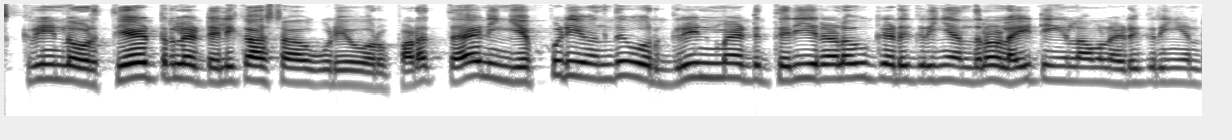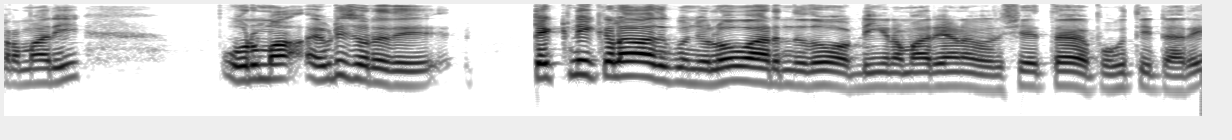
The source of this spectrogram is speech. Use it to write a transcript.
ஸ்க்ரீனில் ஒரு தியேட்டரில் டெலிகாஸ்ட் ஆகக்கூடிய ஒரு படத்தை நீங்கள் எப்படி வந்து ஒரு க்ரீன் மேட் தெரியிற அளவுக்கு எடுக்கிறீங்க? அந்தளவு லைட்டிங் இல்லாமல் எடுக்கிறீங்கன்ற மாதிரி ஒரு மா எப்படி சொல்கிறது டெக்னிக்கலாக அது கொஞ்சம் லோவாக இருந்ததோ அப்படிங்கிற மாதிரியான ஒரு விஷயத்த புகுத்திட்டார்.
